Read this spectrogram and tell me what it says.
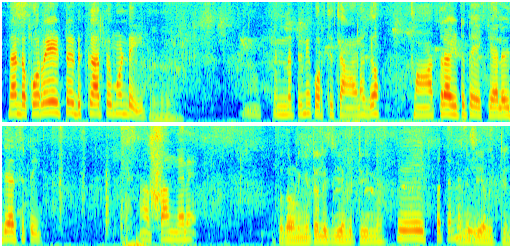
എന്താണ്ടോ കുറേ ഇട്ട് എടുക്കാത്ത കൊണ്ടേ. എന്നിട്ടിനി കുറച്ച് ചാണകം മാത്രമായിട്ട് തേക്കാലോ വിചാരിച്ചിട്ടേ. അപ്പം അങ്ങനെ. ഇപ്പൊ തുടങ്ങിയിട്ടല്ലേ ചെയ്യാൻ പറ്റും ഏ ഇപ്പൊ തന്നെ ചെയ്യാൻ പറ്റും.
